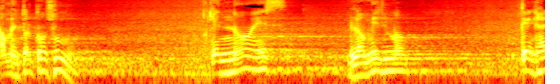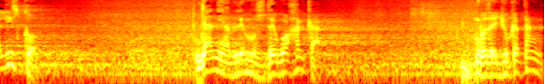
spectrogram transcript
aumentó el consumo, que no es lo mismo que en Jalisco. Ya ni hablemos de Oaxaca o de Yucatán.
